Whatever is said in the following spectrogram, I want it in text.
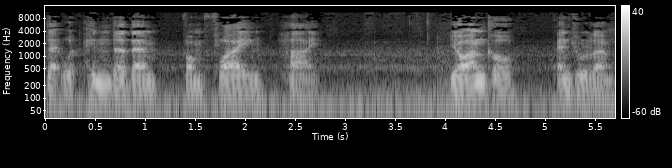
that would hinder them from flying high. Your uncle, Andrew Leung.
